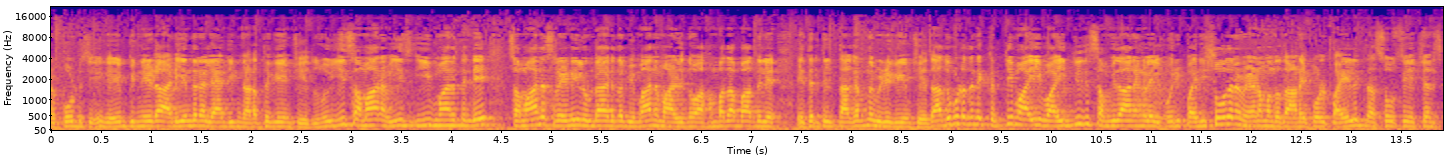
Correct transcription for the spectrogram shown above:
റിപ്പോർട്ട് ചെയ്യുകയും പിന്നീട് അടിയന്തര ലാൻഡിംഗ് നടത്തുകയും ചെയ്തിരുന്നു. ഈ സമാനം ഈ ഈ വിമാനത്തിന്റെ സമാന ശ്രേണിയിലുണ്ടായിരുന്ന വിമാനമായിരുന്നു അഹമ്മദാബാദിൽ ഇത്തരത്തിൽ തകർന്നു വീഴുകയും ചെയ്തത്. അതുകൊണ്ട് തന്നെ കൃത്യമായി വൈദ്യുതി സംവിധാനങ്ങളിൽ ഒരു പരിശോധന വേണമെന്നതാണ് ഇപ്പോൾ പൈലറ്റ് അസോസിയേഷൻസ്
